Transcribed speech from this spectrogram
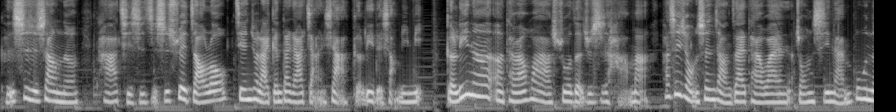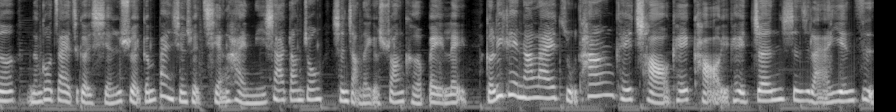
可是事实上呢，它其实只是睡着喽。今天就来跟大家讲一下蛤蜊的小秘密。蛤蜊呢，呃，台湾话说的就是蛤蟆，它是一种生长在台湾中西南部呢，能够在这个咸水跟半咸水浅海泥沙当中生长的一个双壳贝类。蛤蜊可以拿来煮汤，可以炒，可以烤，也可以蒸，甚至来腌制。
